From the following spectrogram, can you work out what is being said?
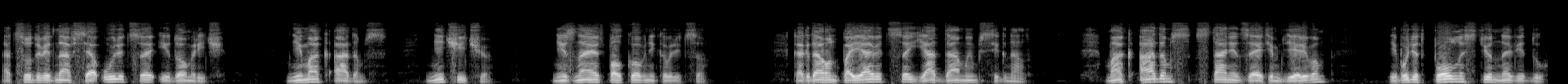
Отсюда видна вся улица и дом Рич. Ни Мак Адамс, ни Чичо не знают полковника в лицо. Когда он появится, я дам им сигнал. Мак Адамс станет за этим деревом и будет полностью на виду.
